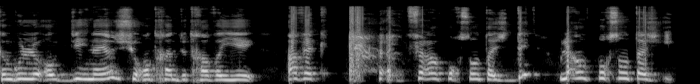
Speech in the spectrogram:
كنقول له اودي هنايا je suis en train de travailler avec faire un pourcentage D ou là un pourcentage I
